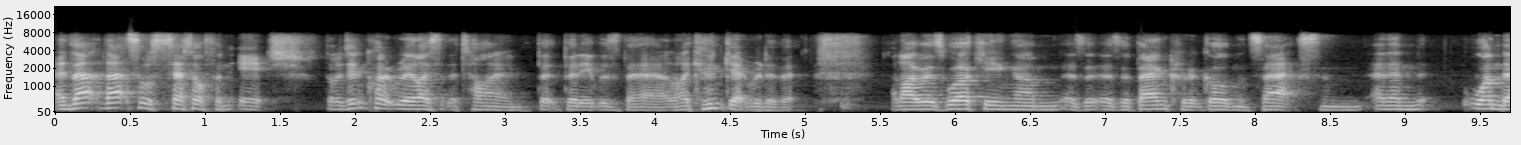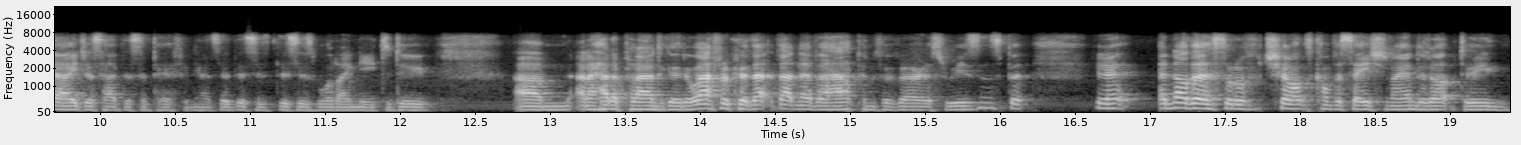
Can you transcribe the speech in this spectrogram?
And that that sort of set off an itch that I didn't quite realize at the time, but but it was there, and I couldn't get rid of it. And I was working um, as, a, as a banker at Goldman Sachs, and and then one day I just had this epiphany. I said, this is this is what I need to do. Um, and I had a plan to go to Africa. That that never happened for various reasons. But you know, another sort of chance conversation. I ended up doing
